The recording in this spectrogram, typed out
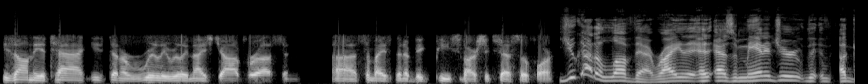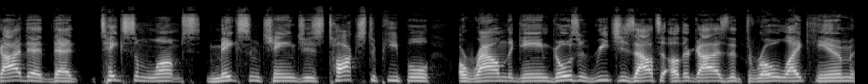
He's on the attack. He's done a really really nice job for us, and uh, somebody's been a big piece of our success so far. You got to love that, right? As a manager, a guy that that takes some lumps, makes some changes, talks to people around the game, goes and reaches out to other guys that throw like him,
